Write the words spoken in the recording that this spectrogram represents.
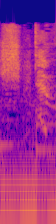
watch.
